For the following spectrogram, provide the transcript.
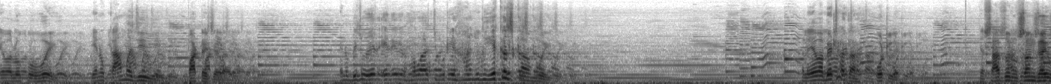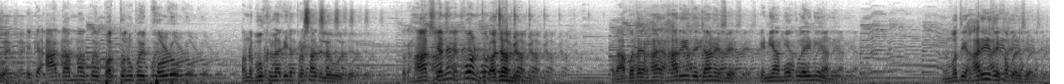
એવા લોકો હોય, એનું કામ જ એવું હોય, પાટે ચડાવે. એનું બીજું એ- હવાથી ઉઠી હાંજ સુધી એક જ કામ હોય. એટલે એવા બેઠા હતા ઓટલે સાધુનો સંઘ આવ્યો. એટલે આ ગામમાં કોઈ ભક્તનું કોઈ ખોરડું? અમને ભૂખ લાગી છે, પ્રસાદ લેવો છે. હા, છે ને? કોણ? તો અજામિલ. હવે આ બધા સારી રીતે જાણે છે કે ન્યા મોકલાય નહીં આને. બધી સારી રીતે ખબર છે.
